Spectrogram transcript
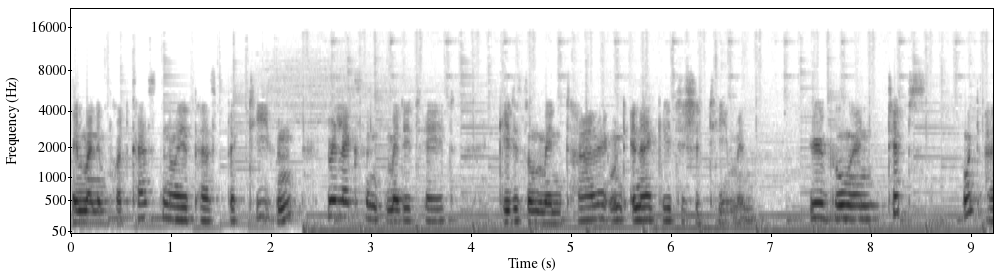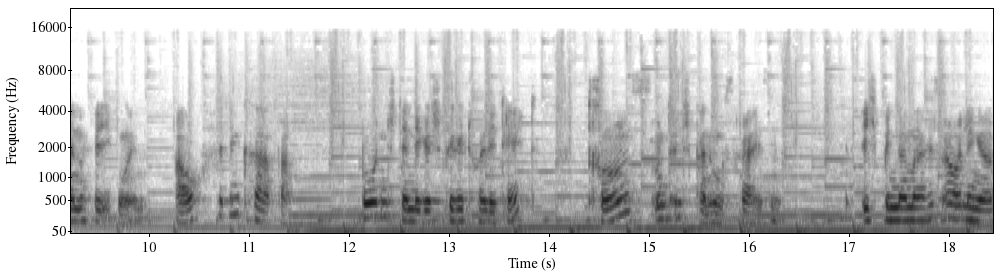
In meinem Podcast Neue Perspektiven, Relax and Meditate geht es um mentale und energetische Themen, Übungen, Tipps und Anregungen, auch für den Körper. Bodenständige Spiritualität, Trance und Entspannungsreisen. Ich bin Damaris Aulinger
